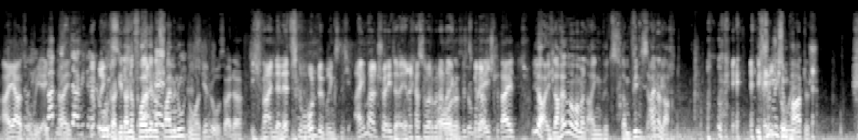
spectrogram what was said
Ah ja, Tobi, echt Was nice. Übrigens, da geht eine Folge nur zwei Minuten Was ist hier heute. los, Alter? Ich war in der letzten Runde übrigens nicht einmal Traitor. Erik, hast du gerade bei deinem Oh, eigenen das Witz tut mir gedacht? echt leid. Ja, ich lache immer über meinen eigenen Witz, damit wenigstens einer lacht. Okay. Ich fühle ich, mich Tobi. sympathisch.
